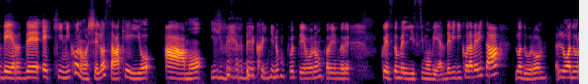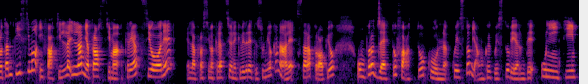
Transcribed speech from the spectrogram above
verde e chi mi conosce lo sa che io amo il verde, quindi non potevo non prendere questo bellissimo verde. Vi dico la verità, lo adoro, lo adoro tantissimo. Infatti la, la mia prossima creazione la prossima creazione che vedrete sul mio canale sarà proprio un progetto fatto con questo bianco e questo verde uniti.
